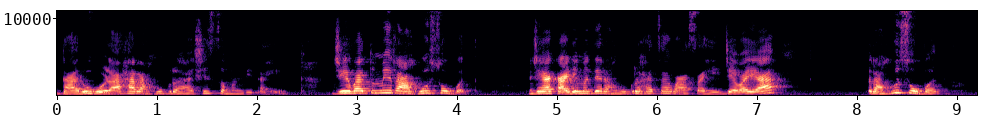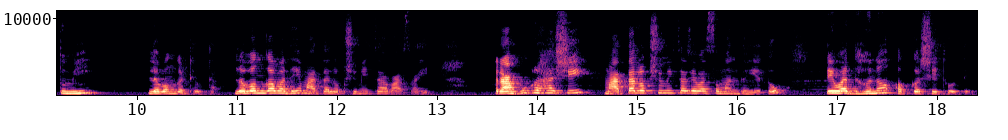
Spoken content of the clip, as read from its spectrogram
दारुगोळा हा राहुग्रहाशी संबंधित आहे. जेव्हा तुम्ही राहूसोबत म्हणजे या काडीमध्ये राहुग्रहाचा वास आहे जेव्हा या राहूसोबत तुम्ही लवंग ठेवता. लवंगामध्ये माता लक्ष्मीचा वास आहे. राहुग्रहाशी माता लक्ष्मीचा जेव्हा संबंध येतो तेव्हा धन आकर्षित होते.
